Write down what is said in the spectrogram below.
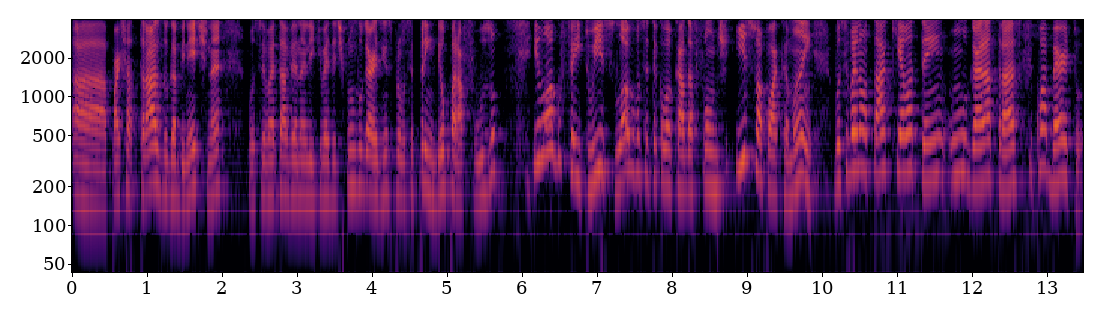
a parte atrás do gabinete, né? Você vai estar tá vendo ali que vai ter tipo uns lugarzinhos para você prender o parafuso. E logo feito isso, logo você ter colocado a fonte e sua placa-mãe, você vai notar que ela tem um lugar atrás que ficou aberto.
